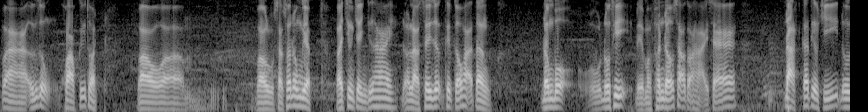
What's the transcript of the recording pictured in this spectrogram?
và ứng dụng khoa học kỹ thuật vào ờ, vào sản xuất nông nghiệp và chương trình thứ hai đó là xây dựng kết cấu hạ tầng đồng bộ đô thị để mà phấn đấu xã Thọ Hải sẽ đạt các tiêu chí đô,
